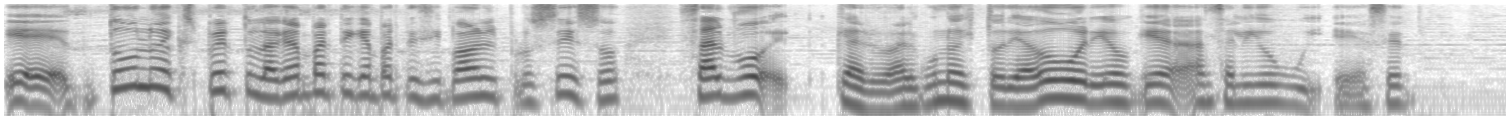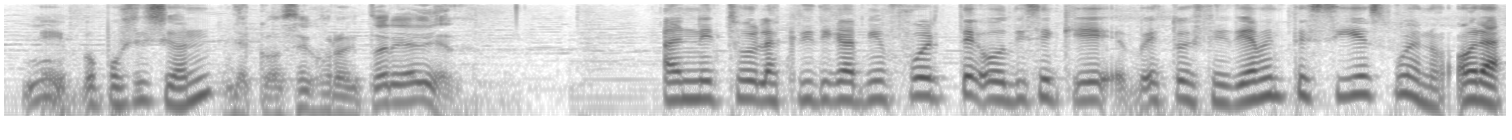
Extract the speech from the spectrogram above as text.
eh, todos los expertos, la gran parte que han participado en el proceso, salvo, eh, claro, algunos historiadores o que han salido eh, a hacer mm. oposición. Y el Consejo Rector ayer. Han hecho las críticas bien fuertes o dicen que esto definitivamente sí es bueno. Ahora,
